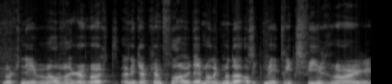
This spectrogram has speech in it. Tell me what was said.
Nog niet wel van gehoord. En ik heb geen flauw idee, maar ik me dat, als ik Matrix 4 hoor,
